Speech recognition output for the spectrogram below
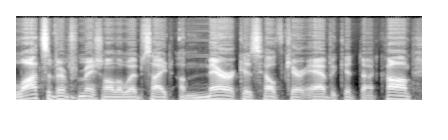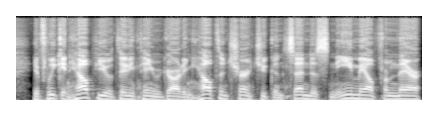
Lots of information on the website, americashealthcareadvocate.com. If we can help you with anything regarding health insurance, you can send us an email from there.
